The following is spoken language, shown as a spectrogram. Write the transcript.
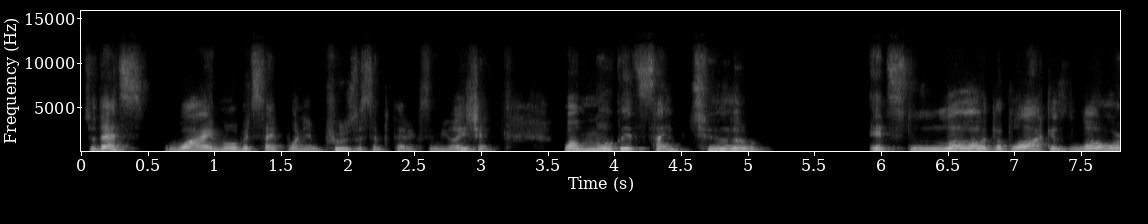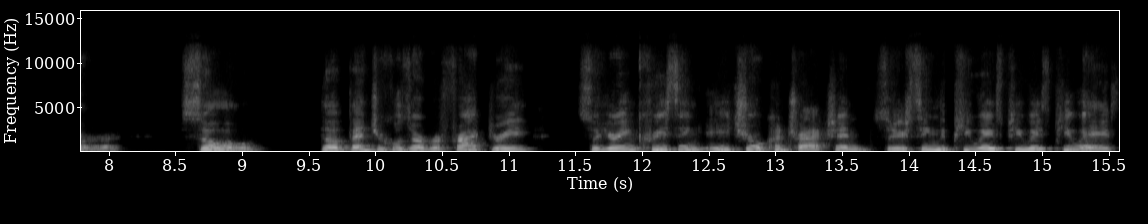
So that's why Mobitz type 1 improves the sympathetic stimulation. While Mobitz type 2 it's low, the block is lower. So the ventricles are refractory. So you're increasing atrial contraction. So you're seeing the P waves, P waves, P waves,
